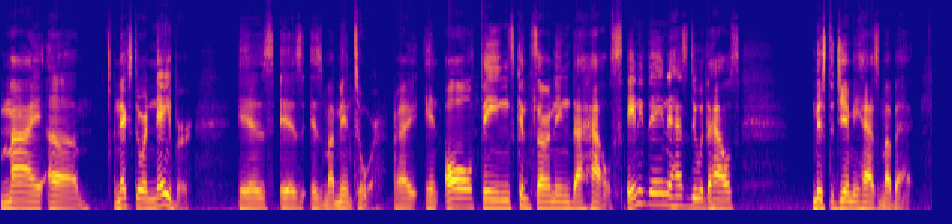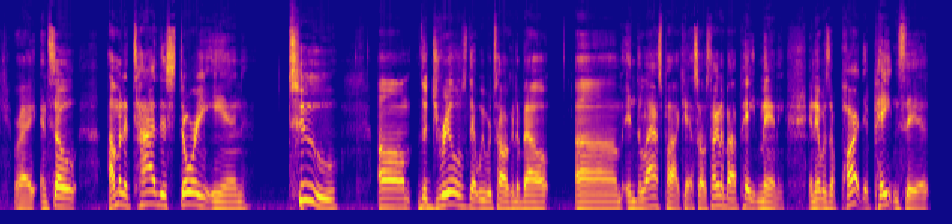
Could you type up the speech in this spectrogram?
my um, next door neighbor, is is is my mentor, right? In all things concerning the house. Anything that has to do with the house, Mr. Jimmy has my back, right? And so I'm going to tie this story in to um, the drills that we were talking about um, in the last podcast. So I was talking about Peyton Manning, and there was a part that Peyton said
